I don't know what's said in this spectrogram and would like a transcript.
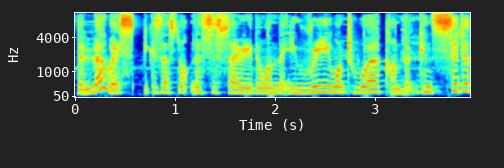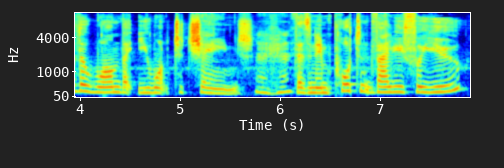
the lowest because that's not necessarily the one that you really want to work on, but mm-hmm. consider the one that you want to change. Mm-hmm. If there's an important value for you,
